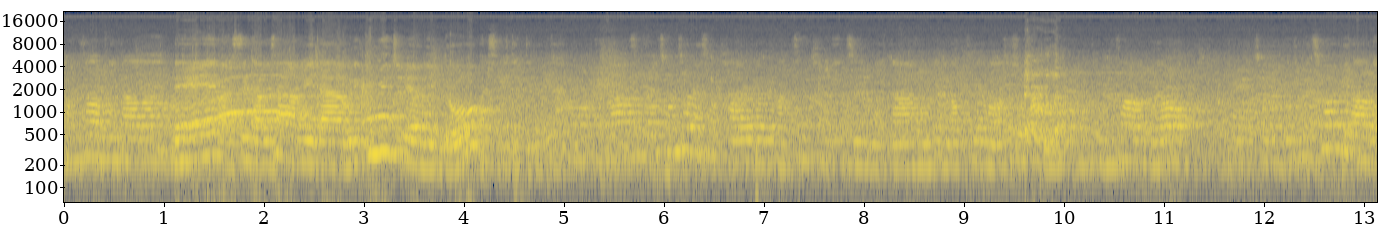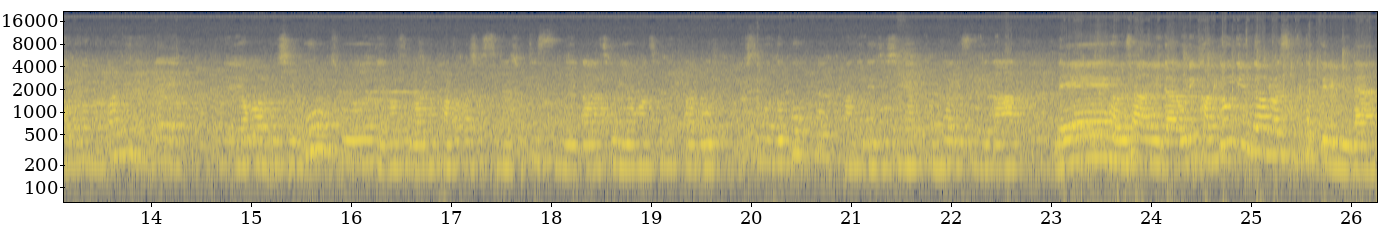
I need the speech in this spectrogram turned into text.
감사합니다. 네, 말씀 감사합니다. 우리 김민주 배우님도 말씀 부탁드립니다. 어, 안녕하세요. 청설에서 가을별을 맡은 김민지입니다. 오늘 이렇게 와주셔서 너무너무 감사하고요. 어, 저는 모임이 처음이라 너무너무 떨리는데 오늘 영화 보시고 좋은 에너지 많이 받아가셨으면 좋겠습니다. 저희 영화 재밌다고 입소문도 꼭꼭 많이 내주시면 감사하겠습니다. 네, 감사합니다. 우리 감독님도 한 말씀 부탁드립니다.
